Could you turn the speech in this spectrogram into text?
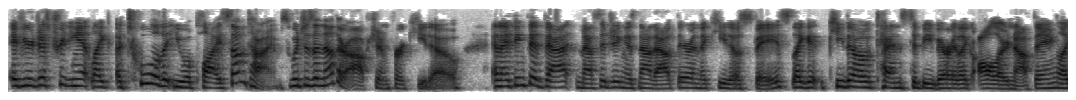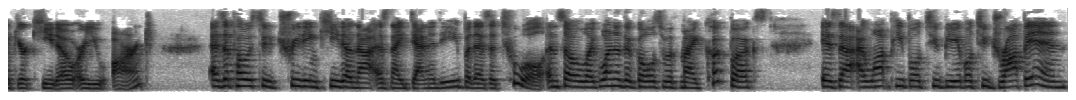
if you're just treating it like a tool that you apply sometimes, which is another option for keto. And I think that that messaging is not out there in the keto space. Like it, keto tends to be very like all or nothing, like you're keto or you aren't, as opposed to treating keto not as an identity, but as a tool. And so, like, one of the goals with my cookbooks is that I want people to be able to drop in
